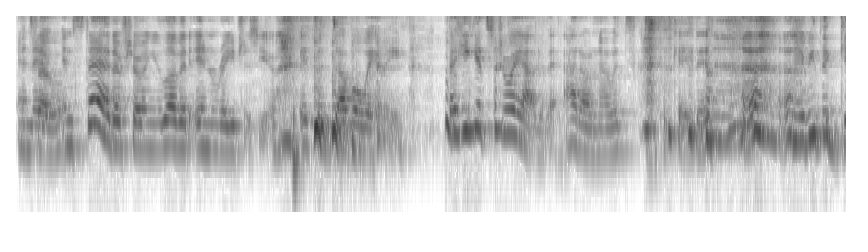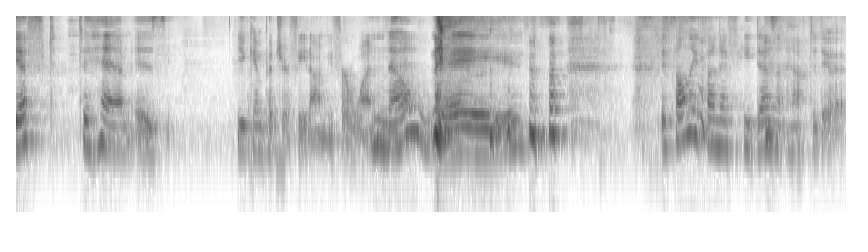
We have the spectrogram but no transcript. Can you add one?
and, and so it, instead of showing you love, it enrages you. it's a double whammy. But he gets joy out of it. I don't know. It's complicated. Maybe the gift to him is you can put your feet on me for one. no minute. way. it's only fun if he doesn't have to do it,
